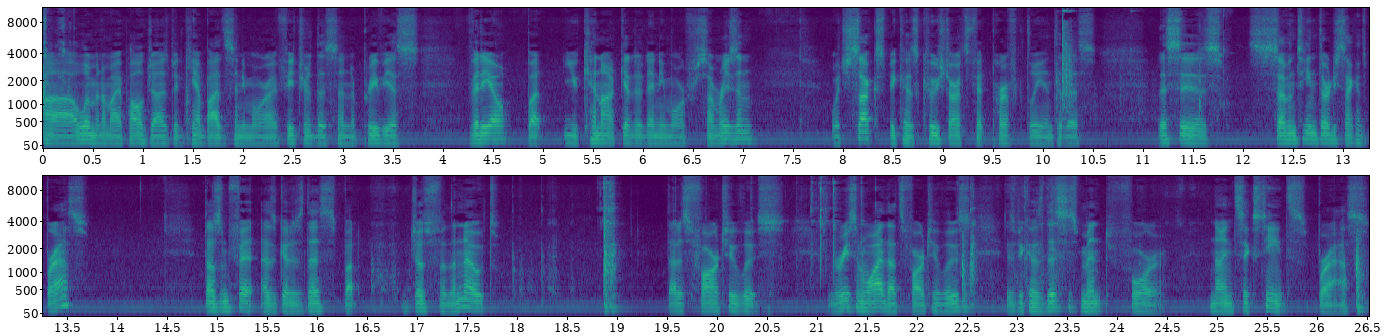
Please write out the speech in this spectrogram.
uh, aluminum, I apologize, but you can't buy this anymore. I featured this in a previous video, but you cannot get it anymore for some reason, which sucks because Couche fit perfectly into this. This is 1730 seconds brass. Doesn't fit as good as this, but just for the note, that is far too loose. And the reason why that's far too loose is because this is meant for 9 16ths brass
